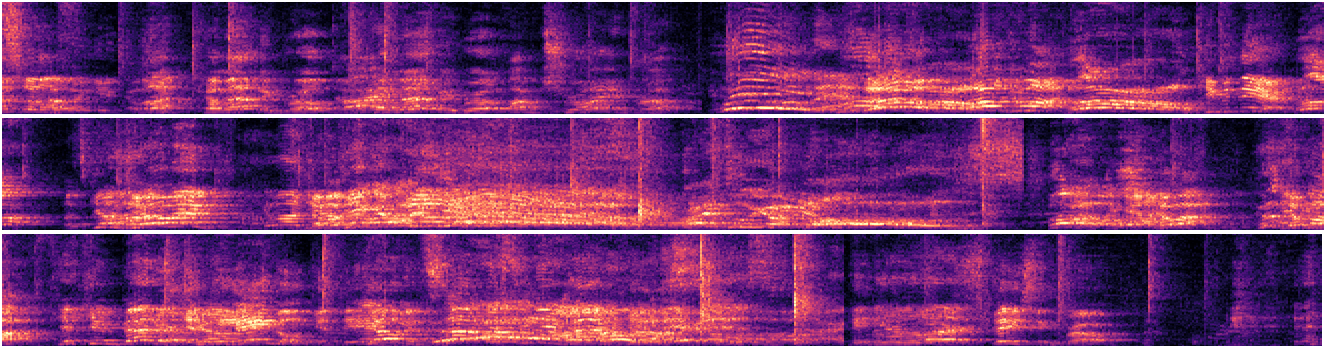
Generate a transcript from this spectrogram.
myself. Come on, come at me, bro. Die. Come at me, bro. I'm trying, bro. Oh, Oh! Oh, come on! Oh! Keep it there! Ah! Let's go, Joey. Come on, Take Joe. a field. Right through your balls! Come on! Come on! Kick him better, Get the Joey. angle! Get the angle! Joey, stop missing your Oh, dive there kicks. it is. Hit the little arc. Spacing, bro.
